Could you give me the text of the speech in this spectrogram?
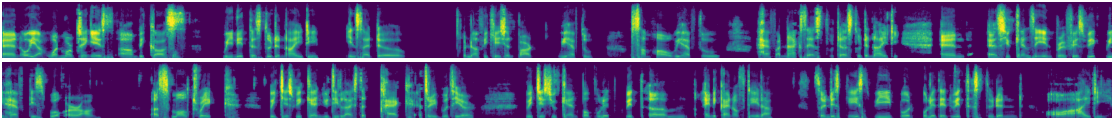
And oh yeah one more thing is um, because we need the student id inside the navigation part we have to somehow we have to have an access to the student id and as you can see in previous week we have this workaround a small trick, which is we can utilize the tag attribute here, which is you can populate with um, any kind of data. So in this case, we populate it with student or ID,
